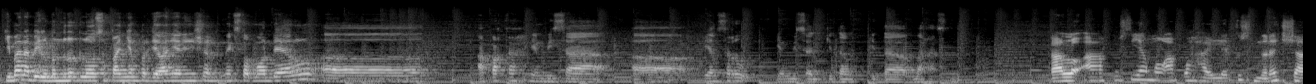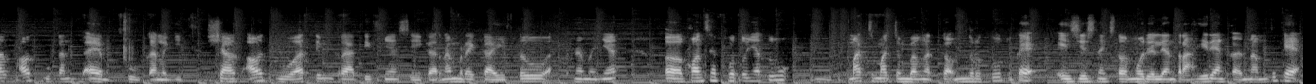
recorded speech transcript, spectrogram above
gimana Bill menurut lo sepanjang perjalanan Indonesia Next Top Model eh apakah yang bisa eh, yang seru yang bisa kita kita bahas? Kalau aku sih yang mau aku highlight tuh sebenarnya shout out bukan eh bukan lagi shout out buat tim kreatifnya sih karena mereka itu namanya eh, konsep fotonya tuh macem-macem banget. Kalau menurutku tuh kayak Asia's Next Top Model yang terakhir yang keenam tuh kayak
